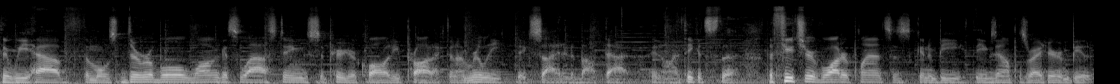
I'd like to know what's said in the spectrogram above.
that we have the most durable, longest lasting, superior quality product and I'm really excited about that. You know, I think it's the, the future of water plants is going to be the examples right here in Butte.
